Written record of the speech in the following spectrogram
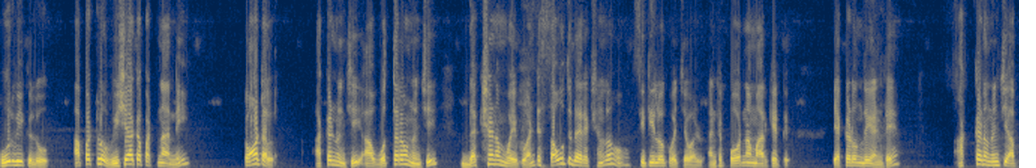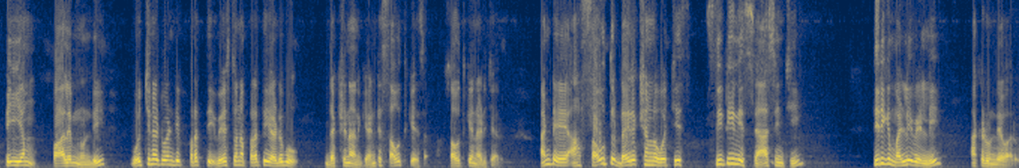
పూర్వీకులు అప్పట్లో విశాఖపట్నాన్ని టోటల్ అక్కడి నుంచి ఆ ఉత్తరం నుంచి దక్షిణం వైపు అంటే సౌత్ డైరెక్షన్లో సిటీలోకి వచ్చేవాళ్ళు. అంటే పూర్ణ మార్కెట్ ఎక్కడుంది అంటే అక్కడ నుంచి ఆ పిఎం పాలెం నుండి వచ్చినటువంటి ప్రతి వేస్తున్న ప్రతి అడుగు దక్షిణానికి అంటే సౌత్కే సౌత్కే నడిచారు. అంటే ఆ సౌత్ డైరెక్షన్లో వచ్చి సిటీని శాసించి తిరిగి మళ్ళీ వెళ్ళి అక్కడ ఉండేవారు.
